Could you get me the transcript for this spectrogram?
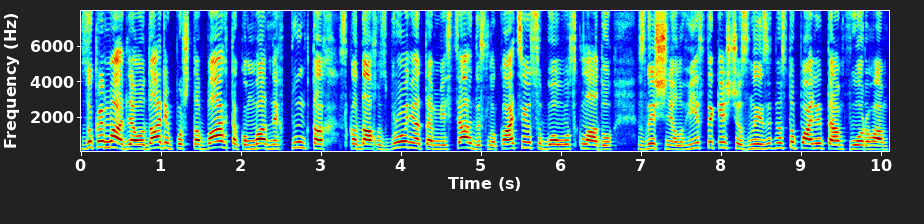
зокрема для ударів по штабах та командних пунктах, складах озброєння та місцях дислокації особового складу, знищення логістики, що знизить наступальний темп ворога.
